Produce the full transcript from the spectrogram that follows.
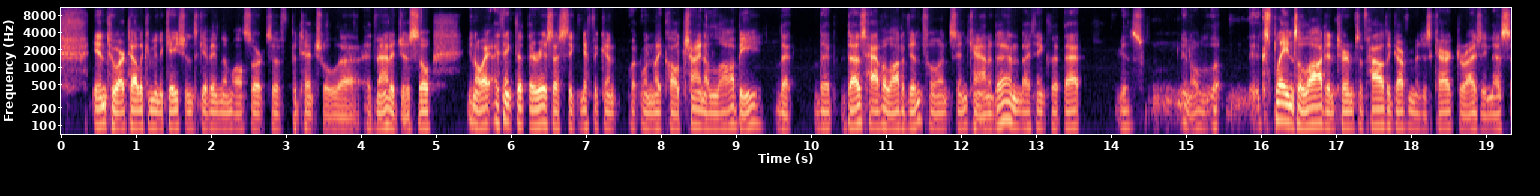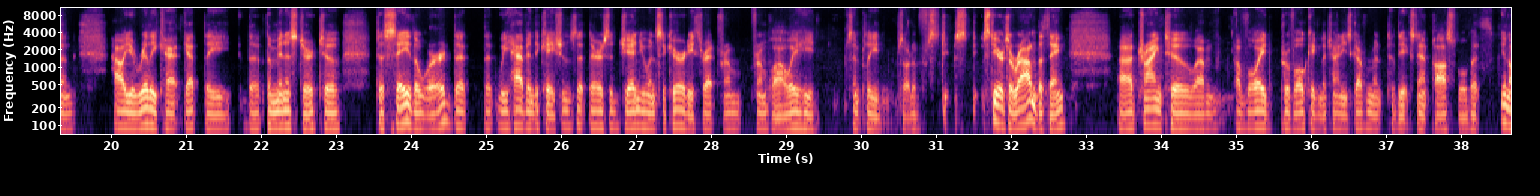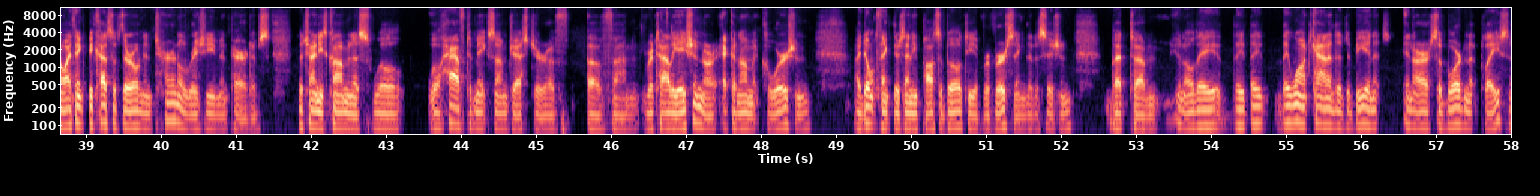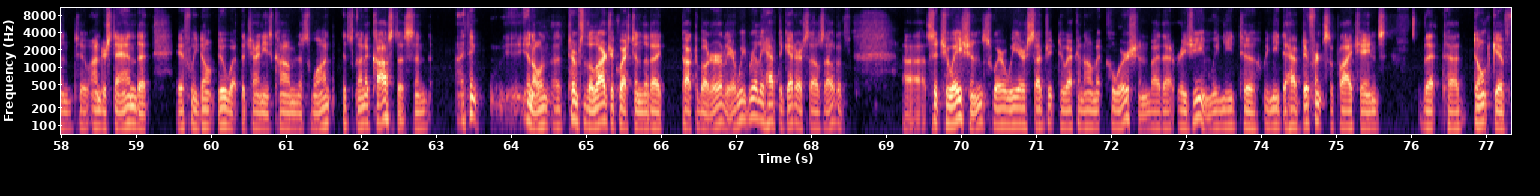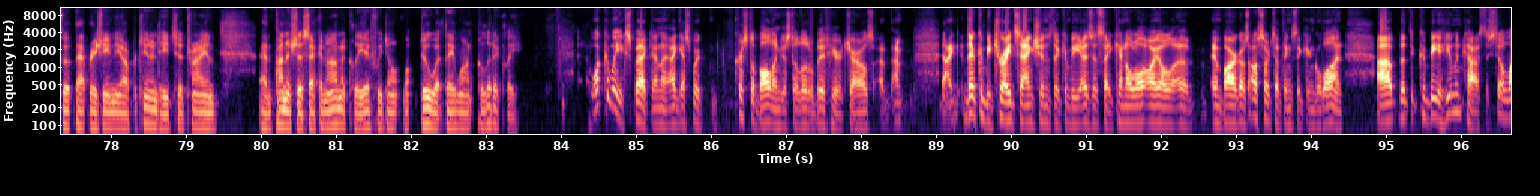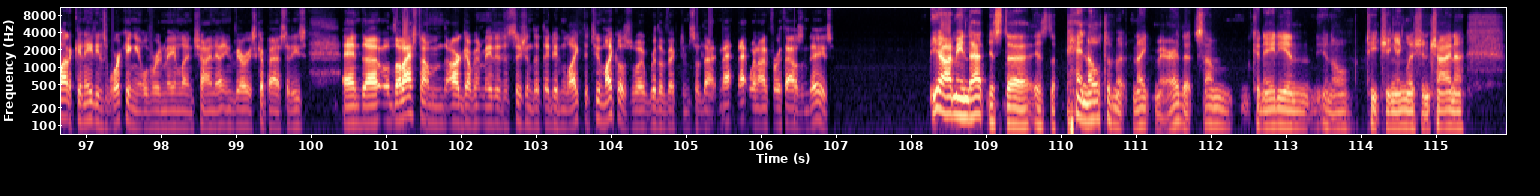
into our telecommunications, giving them all sorts of potential uh, advantages. So, you know, I, I think that there is a significant, what one might call China lobby that that does have a lot of influence in Canada, and I think that that is, you know, explains a lot in terms of how the government is characterizing this and how you really can't get the the, the minister to to say the word that that we have indications that there's a genuine security threat from from Huawei. He simply sort of st- steers around the thing uh, trying to um, avoid provoking the Chinese government to the extent possible. But you know, I think because of their own internal regime imperatives, the Chinese communists will will have to make some gesture of of um, retaliation or economic coercion, I don't think there's any possibility of reversing the decision. But um, you know, they, they they they want Canada to be in its in our subordinate place and to understand that if we don't do what the Chinese communists want, it's going to cost us. And I think, you know, in terms of the larger question that I talked about earlier, we really have to get ourselves out of uh, situations where we are subject to economic coercion by that regime. We need to we need to have different supply chains that uh, don't give the, that regime the opportunity to try and and punish us economically if we don't do what they want politically what can we expect? And I guess we're crystal balling just a little bit here, Charles. I, I, there can be trade sanctions. There can be, as I say, canola oil uh, embargoes, all sorts of things that can go on. Uh, but there could be a human cost. There's still a lot of Canadians working over in mainland China in various capacities. And uh, the last time our government made a decision that they didn't like, the two Michaels were, were the victims of that. And that, that went on for a thousand days. Yeah, I mean that is the is the penultimate nightmare that some Canadian, you know, teaching English in China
